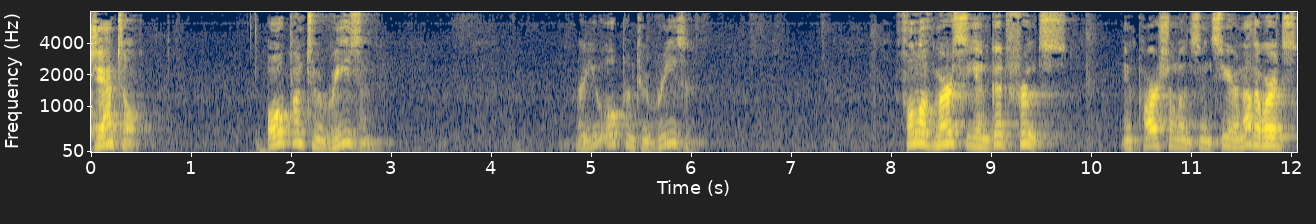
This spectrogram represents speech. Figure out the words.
gentle, open to reason? Are you open to reason? Full of mercy and good fruits, impartial and sincere. In other words,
